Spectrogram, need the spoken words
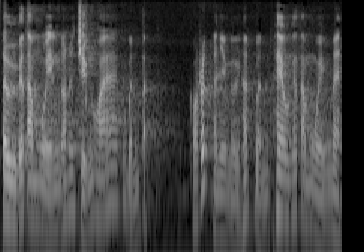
Từ cái tâm nguyện đó nó chuyển hóa cái bệnh tật. Có rất là nhiều người hết bệnh theo cái tâm nguyện này.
